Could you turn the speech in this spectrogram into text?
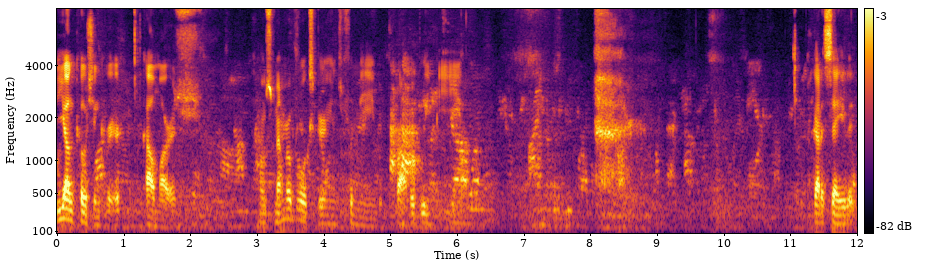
the young coaching career Kyle Martin? most memorable experience for me would probably be. I gotta say that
